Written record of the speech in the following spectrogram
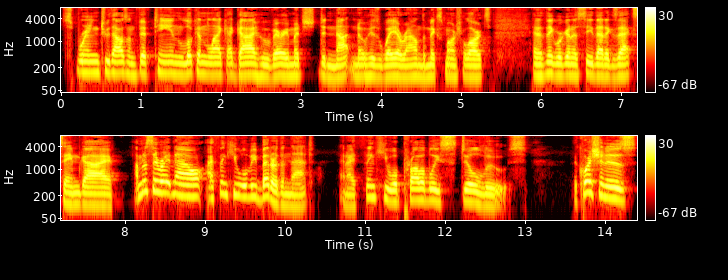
spring 2015, looking like a guy who very much did not know his way around the mixed martial arts. And I think we're going to see that exact same guy. I'm going to say right now, I think he will be better than that. And I think he will probably still lose. The question is,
